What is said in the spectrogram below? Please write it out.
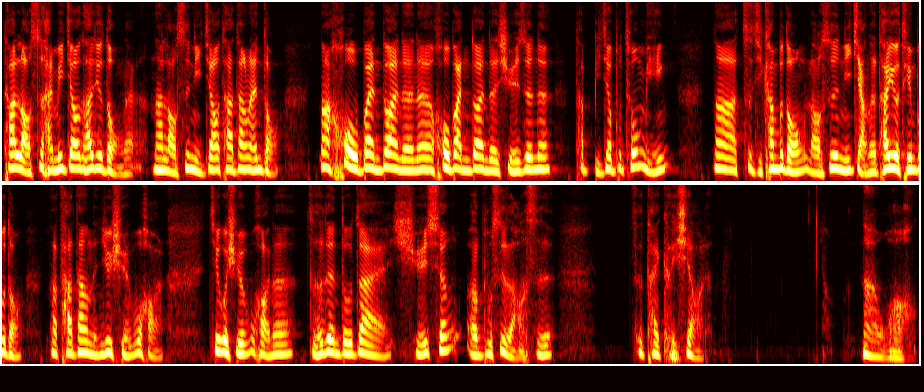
他老师还没教他就懂了。那老师你教他当然懂。那后半段的呢？后半段的学生呢，他比较不聪明。那自己看不懂，老师你讲的他又听不懂，那他当然就学不好了。结果学不好呢，责任都在学生而不是老师，这太可笑了。那我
